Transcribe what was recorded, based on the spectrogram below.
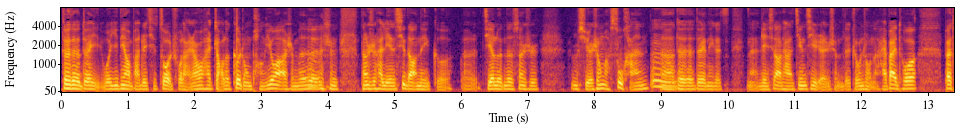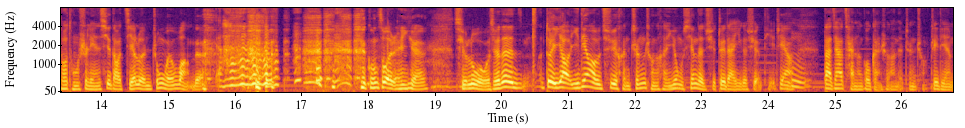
对对对，我一定要把这期做出来，然后还找了各种朋友啊什么的，是 当时还联系到那个呃杰伦的算是。什么学生嘛，素涵啊，对对对，那个那联系到他的经纪人什么的种种的，还拜托拜托同事联系到杰伦中文网的 工作人员去录。我觉得对，要一定要去很真诚、很用心的去对待一个选题，这样大家才能够感受到你的真诚，这点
